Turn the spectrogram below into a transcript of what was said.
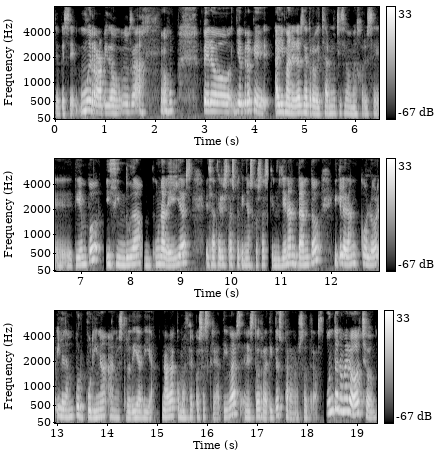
yo qué sé, muy rápido. O sea, pero yo creo que hay maneras de aprovechar muchísimo mejor ese tiempo y sin duda una de ellas es hacer estas pequeñas cosas que nos llenan tanto y que le dan color y le dan purpurina a nuestro día a día. Nada como hacer cosas creativas en estos ratitos para nosotras. Punto número 8.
